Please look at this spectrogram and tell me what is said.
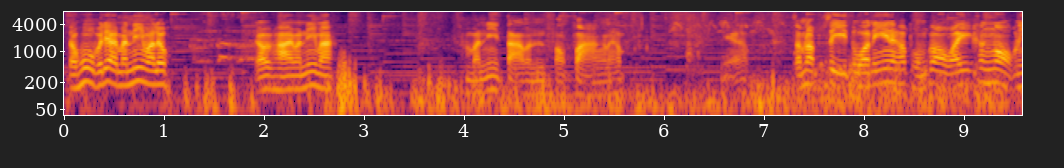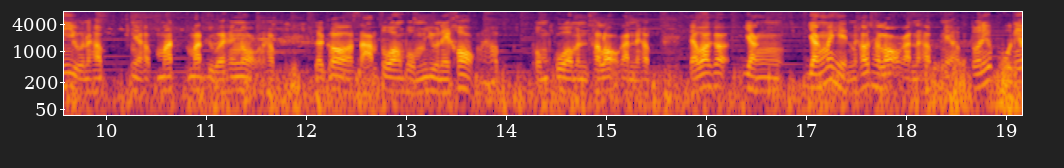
เจ้าหู้ไปเรียกมันนี่มาเร็วเดี๋ยวไปพายมันนี่มา มันนี่ตามันฟางๆนะครับ เนี่ยครับสำหรับสี่ตัวนี้นะครับ ผมก็เอาไว้ข้างนอกนี่อยู่นะครับ เนี่ยครับมัดมัดอยู่ไว้ข้างนอกนะครับ แล้วก็สามตัวของผมอยู่ในคอกนะครับ ผมกลัวมันทะเลาะกันนะครับ แต่ว่าก็ยังยังไม่เห็นเขาทะเลาะกันนะครับ เนี่ยครับตัวนี้พูดนี้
